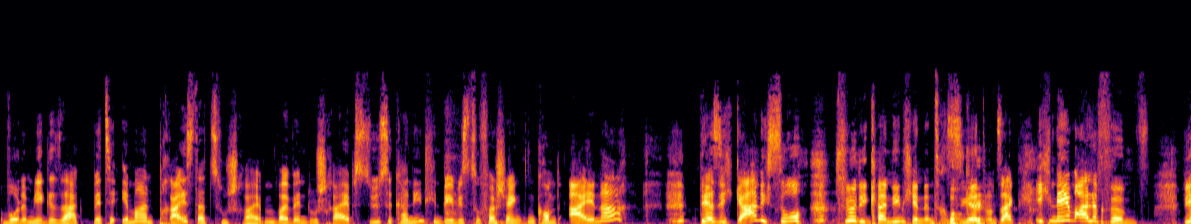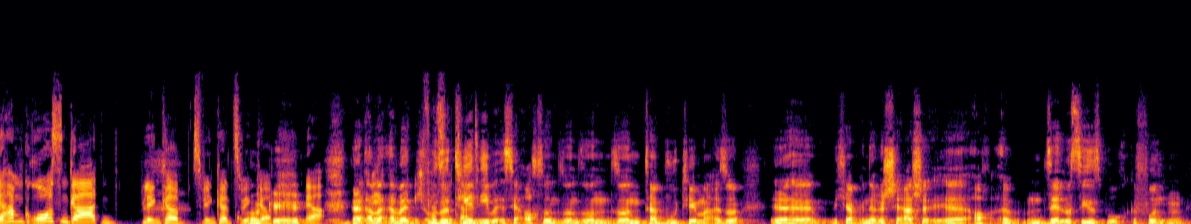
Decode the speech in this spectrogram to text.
wurde mir gesagt, bitte immer einen Preis dazu schreiben, weil wenn du schreibst, süße Kaninchenbabys zu verschenken, kommt einer, der sich gar nicht so für die Kaninchen interessiert Okay. und sagt, ich nehme alle fünf. Wir haben einen großen Garten. Blinker, Zwinker, Zwinker. Okay. Ja. Nein, aber, aber unsere. Tierliebe ist ja auch so, ein- so, ein- so, ein- so ein Tabuthema. Also äh, ich habe in der Recherche äh, auch äh, ein sehr lustiges Buch gefunden.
